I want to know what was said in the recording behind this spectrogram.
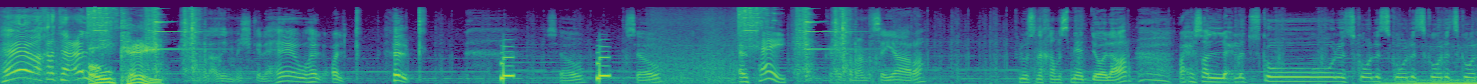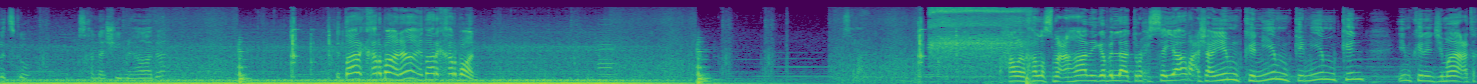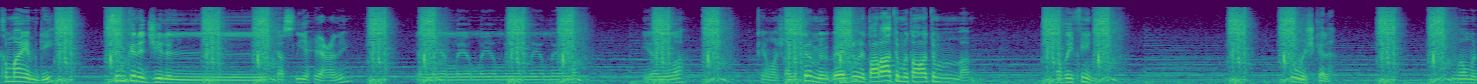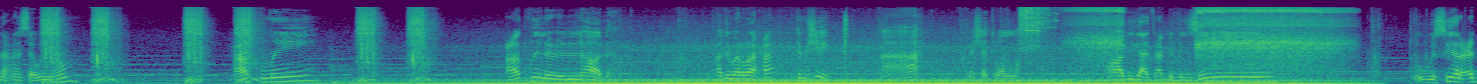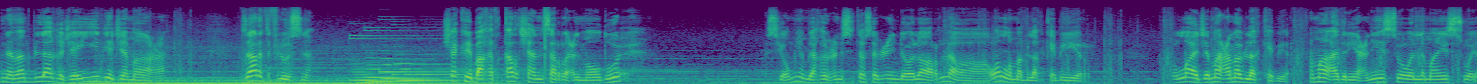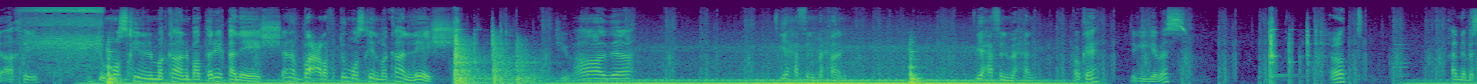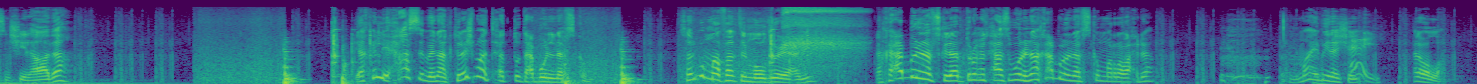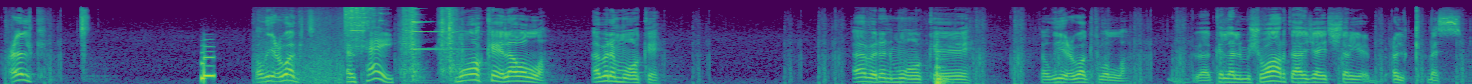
هي وأخرتها علك أوكي. العظيم مشكلة. هي وهل علك هلك سو سو. أوكي. أوكي طبعا في سيارة. فلوسنا 500 دولار. راح يصلح. ليتس جو ليتس جو ليتس جو ليتس جو ليتس جو ليتس جو بس خلنا نشيل من هذا. إطارك خربان ها؟ إطارك خربان. بحاول اخلص مع هذه قبل لا تروح السيارة عشان يمكن يمكن يمكن يمكن الجماعه أعتقد ما يمدي. بس يمكن تجي للتصليح يعني. يلا يلا يلا يلا يلا يلا يلا يلا. أوكي ما شاء الله. كلهم يبيعون إطاراتهم إطاراتهم نظيفين. مو مشكلة. المهم ان إحنا نسويهم. عطني عطني ال- ال- هذا هذه وين رايحه؟ تمشي. مشت والله. وهذه قاعد تعبي بنزين. وبيصير عندنا مبلغ جيد يا جماعة. زارت فلوسنا. شكلي باخذ قرض عشان نسرع الموضوع. بس يوميا بياخذون عندي 76 دولار. لا والله مبلغ كبير. والله يا جماعة مبلغ كبير. فما أدري يعني يسوى ولا ما يسوى يا أخي. أنتم موسخين المكان بهالطريقة ليش؟ أنا بعرف أنتم موسخين المكان ليش. جيب هذا. في المحل. فيها في المحل. أوكي؟ دقيقة بس. حط. خلنا بس نشيل هذا. يا أخي اللي يحاسب هناك أنتوا ليش ما تحطوا تعبون لنفسكم؟ صدقوا ما فهمت الموضوع يعني. يا أخي عبوا لنفسكم إذا بتروحوا تحاسبون هناك عبوا لنفسكم مرة واحدة. ما يبي لها شيء. هلا والله. علك تضيع وقت. Okay. مو okay لا والله. ابدا مو okay. ابدا مو okay. تضييع وقت والله. كل هالمشوار تالي جاي تشتري علك بس.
